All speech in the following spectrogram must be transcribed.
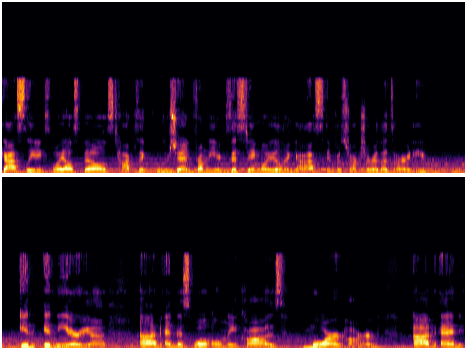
gas leaks, oil spills, toxic pollution from the existing oil and gas infrastructure that's already in in the area, um, and this will only cause more harm. Um, and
